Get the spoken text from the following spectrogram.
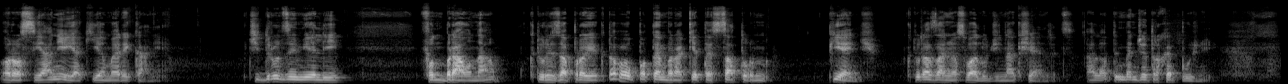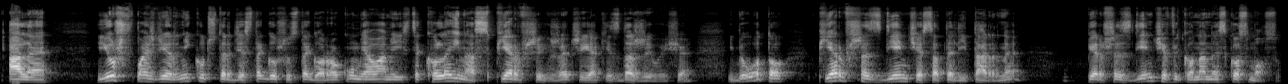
Rosjanie, jak i Amerykanie. Ci drudzy mieli von Brauna, który zaprojektował potem rakietę Saturn V, która zaniosła ludzi na Księżyc. Ale o tym będzie trochę później. Ale już w październiku 1946 roku miała miejsce kolejna z pierwszych rzeczy, jakie zdarzyły się. I było to pierwsze zdjęcie satelitarne, pierwsze zdjęcie wykonane z kosmosu.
